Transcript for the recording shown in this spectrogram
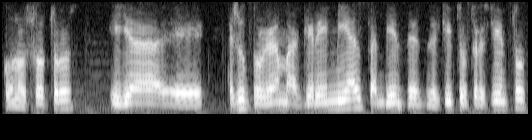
con nosotros y ya eh, es un programa gremial también desde el sitio 300,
